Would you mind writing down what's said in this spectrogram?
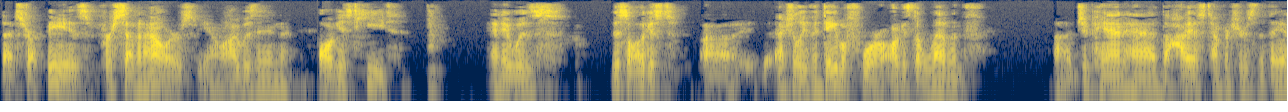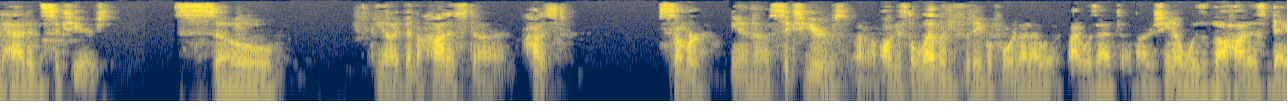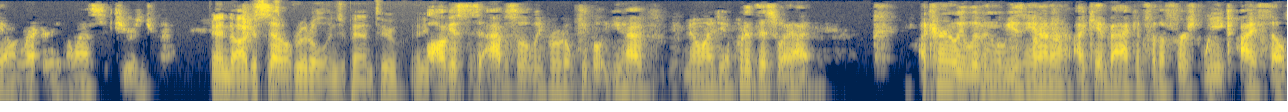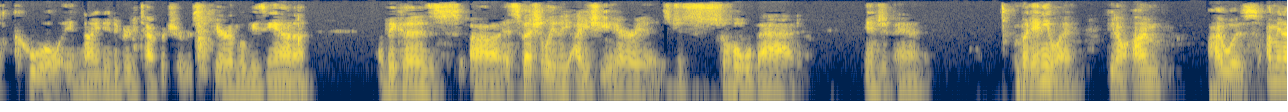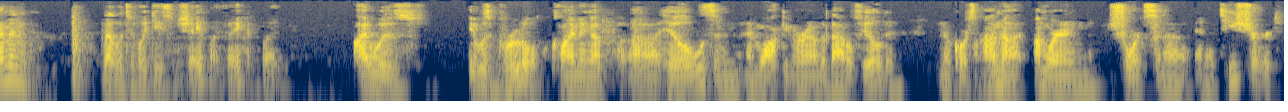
that struck me is for seven hours, you know, I was in August heat, and it was this August, uh, actually the day before, August 11th, uh, Japan had the highest temperatures that they had had in six years. So, you know, it'd been the hottest, uh, hottest summer in uh, six years. Uh, August 11th, the day before that I, was I was at uh, Nagashino, was the hottest day on record in the last six years in Japan. And August So- is brutal in Japan too. Any- August is absolutely brutal. People, you have no idea. Put it this way, I, I currently live in Louisiana. I came back and for the first week I felt cool in 90 degree temperatures here in Louisiana because, uh, especially the Aichi area is just so bad in Japan. But anyway, you know, I'm, I was, I mean, I'm in relatively decent shape, I think, but I was, it was brutal climbing up, uh, hills and, and walking around the battlefield. And, you know, of course, I'm not, I'm wearing shorts and a, and a t-shirt,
